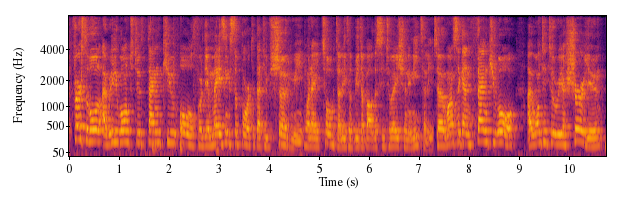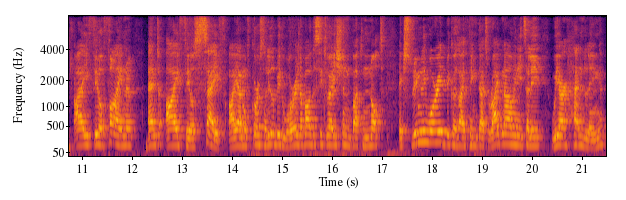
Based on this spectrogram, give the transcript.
First of all, I really want to thank you all for the amazing support that you've showed me when I talked a little bit about the situation in Italy. So once again, thank you all. I wanted to reassure you, I feel fine and I feel safe. I am of course a little bit worried about the situation, but not extremely worried because I think that right now in Italy we are handling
